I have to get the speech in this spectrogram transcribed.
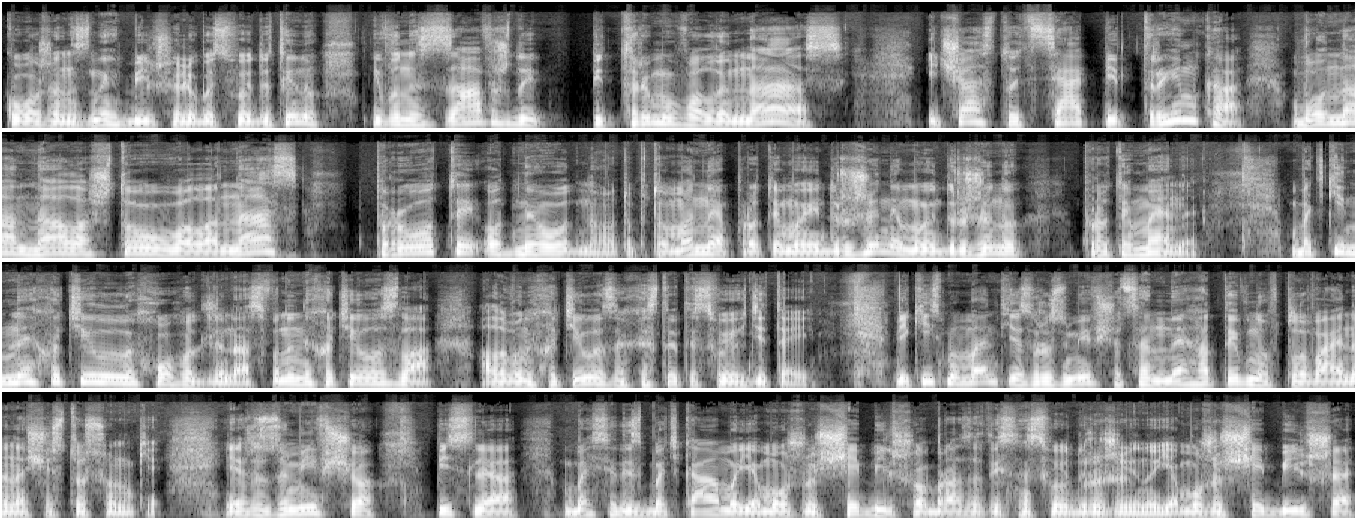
Кожен з них більше любить свою дитину, і вони завжди підтримували нас. І часто ця підтримка вона налаштовувала нас. Проти одне одного, тобто мене проти моєї дружини, мою дружину проти мене. Батьки не хотіли лихого для нас, вони не хотіли зла, але вони хотіли захистити своїх дітей. В якийсь момент я зрозумів, що це негативно впливає на наші стосунки. Я зрозумів, що після бесіди з батьками я можу ще більше образитись на свою дружину, я можу ще більше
